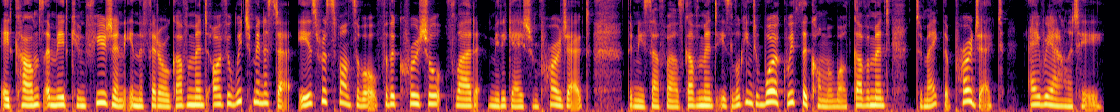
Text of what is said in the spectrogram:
It comes amid confusion in the federal government over which minister is responsible for the crucial flood mitigation project. The New South Wales government is looking to work with the Commonwealth Government to make the project a reality.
